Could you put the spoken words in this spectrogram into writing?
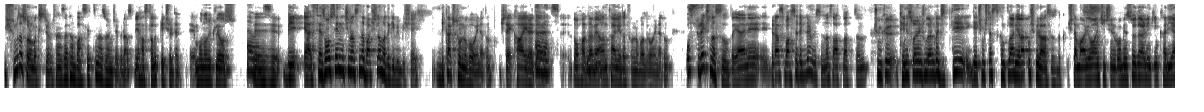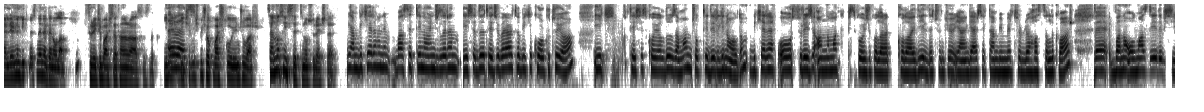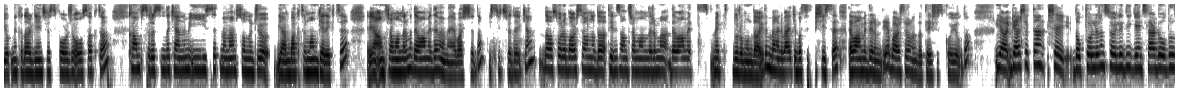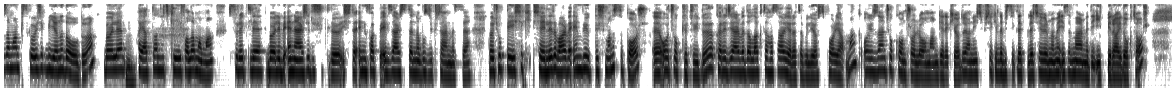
Şunu da sormak istiyorum. Sen zaten bahsettin az önce biraz. Bir hastalık geçirdin. E, mononükleoz. Evet. Ee, bir yani sezon senin için aslında başlamadı gibi bir şey. Birkaç turnuva oynadın. İşte Kaire'de, evet. Doha'da Hı-hı. ve Antalya'da turnuvalar oynadın. O süreç nasıldı? Yani e, biraz bahsedebilir misin? Nasıl atlattın? Çünkü tenis oyuncularında ciddi geçmişte sıkıntılar yaratmış bir rahatsızlık. İşte Mario Ancic'in, Robin Söderling'in kariyerlerinin bitmesine neden olan süreci başlatan rahatsızlık. Yine evet. geçirmiş birçok başka oyuncu var. Sen nasıl hissettin o süreçte? Yani bir kere hani bahsettiğin oyuncuların yaşadığı tecrübeler tabii ki korkutuyor. İlk teşhis koyulduğu zaman çok tedirgin oldum. Bir kere o süreci anlamak psikolojik olarak kolay değildi. Çünkü yani gerçekten bin bir türlü hastalık var ve bana olmaz diye de bir şey yok. Ne kadar genç ve sporcu olsak da kamp sırasında kendimi iyi hissetmemem sonucu yani baktırmam gerekti. Yani antrenmanlarıma devam edememeye başladım İsviçre'deyken. Daha sonra Barcelona Barcelona'da tenis antrenmanlarıma devam etmek durumundaydım ve hani belki basit bir şeyse devam ederim diye Barcelona'da teşhis koyuldu. Ya gerçekten şey doktorların söylediği gençlerde olduğu zaman psikolojik bir yanı da oldu. Böyle hmm. hayattan hiç keyif alamama, sürekli böyle bir enerji düşüklüğü, işte en ufak bir egzersizde nabız yükselmesi. Böyle çok değişik şeyleri var ve en büyük düşmanı spor. E, o çok kötüydü. Karaciğer ve dalakta hasar yaratabiliyor spor yapmak. O yüzden çok kontrollü olmam gerekiyordu. Yani hiçbir şekilde bisiklet bile çevirmeme izin vermedi ilk bir ay doktor.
